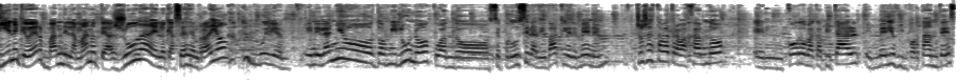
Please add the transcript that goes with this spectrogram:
¿Tiene que ver? ¿Van de la mano? ¿Te ayuda en lo que haces en radio? Muy bien. En el año 2001, cuando se produce la debacle de Menem, yo ya estaba trabajando en Córdoba Capital, en medios importantes,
